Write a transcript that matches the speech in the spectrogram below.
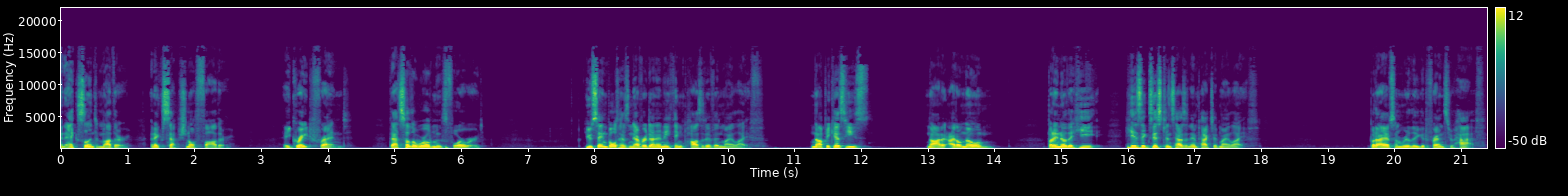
an excellent mother, an exceptional father, a great friend. That's how the world moves forward. Usain Bolt has never done anything positive in my life. Not because he's not, I don't know him, but I know that he, his existence hasn't impacted my life. But I have some really good friends who have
